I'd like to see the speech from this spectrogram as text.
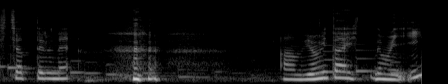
しちゃってるね。あの読みたいでもいい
